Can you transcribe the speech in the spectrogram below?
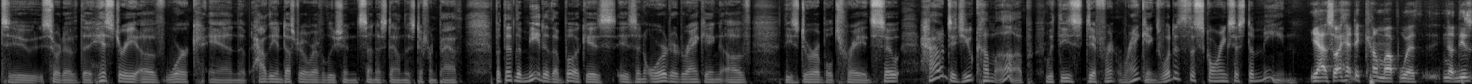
to sort of the history of work and the, how the Industrial Revolution sent us down this different path. But then the meat of the book is is an ordered ranking of these durable trades. So how did you come up with these different rankings? What does the scoring system mean? Yeah, so I had to come up with you know these.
